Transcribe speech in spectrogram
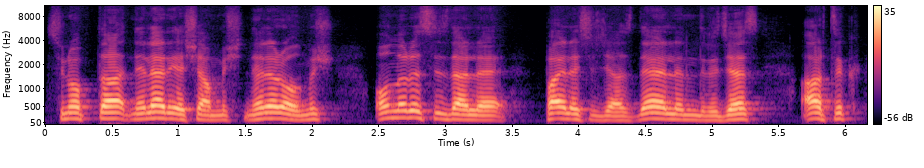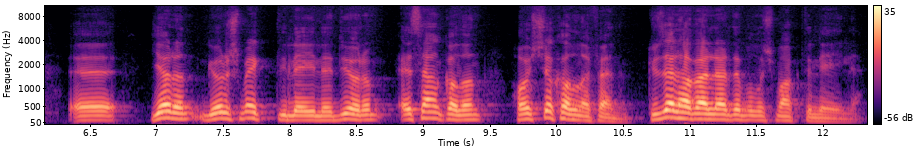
Sinop'ta neler yaşanmış, neler olmuş onları sizlerle paylaşacağız, değerlendireceğiz. Artık e, yarın görüşmek dileğiyle diyorum. Esen kalın, hoşça kalın efendim. Güzel haberlerde buluşmak dileğiyle.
